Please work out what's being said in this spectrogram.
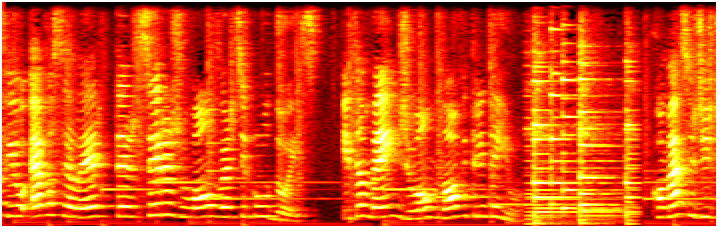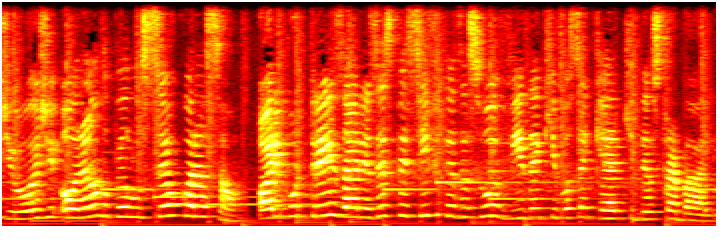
desafio é você ler 3 João, versículo 2 e também João 9,31. Comece o dia de hoje orando pelo seu coração. Ore por três áreas específicas da sua vida que você quer que Deus trabalhe.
